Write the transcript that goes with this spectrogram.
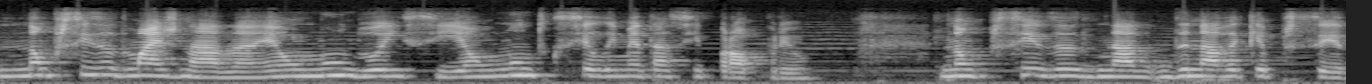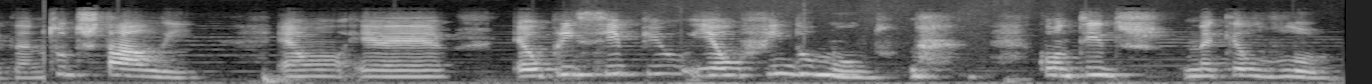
não precisa de mais nada, é um mundo em si, é um mundo que se alimenta a si próprio. Não precisa de nada, de nada que a preceda, tudo está ali. É, um, é, é o princípio e é o fim do mundo, contidos naquele volume.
